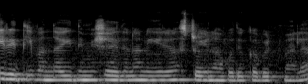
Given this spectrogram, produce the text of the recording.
ಈ ರೀತಿ ಒಂದು ಐದು ನಿಮಿಷ ಇದನ್ನು ನೀರಿನ ಸ್ಟ್ರೈನ್ ಆಗೋದಕ್ಕೆ ಬಿಟ್ಟ ಮೇಲೆ.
